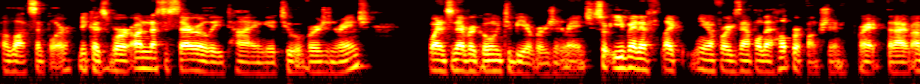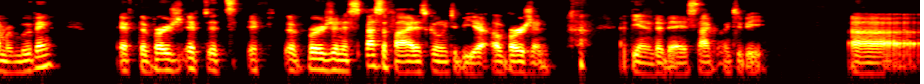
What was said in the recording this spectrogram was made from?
a lot simpler because we're unnecessarily tying it to a version range when it's never going to be a version range. So even if like, you know, for example, the helper function, right, that I'm removing, if the version, if it's, if the version is specified, it's going to be a, a version at the end of the day. It's not going to be, uh,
